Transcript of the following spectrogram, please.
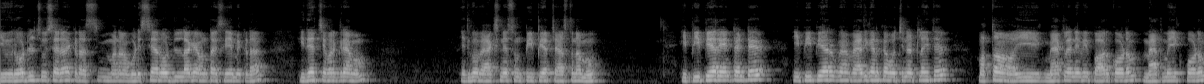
ఈ రోడ్లు చూసారా? ఇక్కడ మన ఒడిశా రోడ్లలాగే ఉంటాయి సేమ్ ఇక్కడ. ఇదే చివరి గ్రామం. ఇదిగో వ్యాక్సినేషన్ పీపీఆర్ చేస్తున్నాము. ఈ పీపీఆర్ ఏంటంటే ఈ పీపీఆర్ వ్యాధి కనుక వచ్చినట్లయితే మొత్తం ఈ మేకలు అనేవి పారుకోవడం మేత మేయకపోవడం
